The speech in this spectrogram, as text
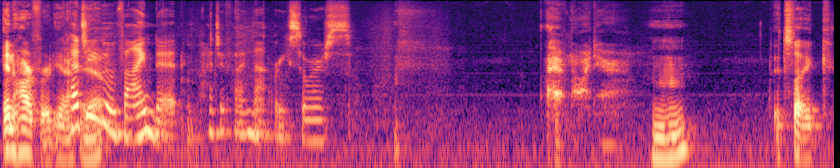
in Hartford. Yeah, How'd you Yeah. even find it? How'd you find that resource? I have no idea. Mm-hmm. it's like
